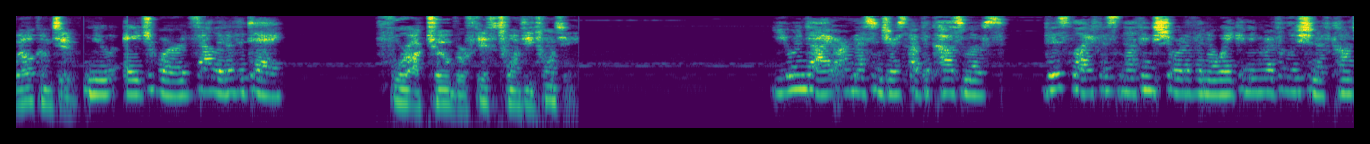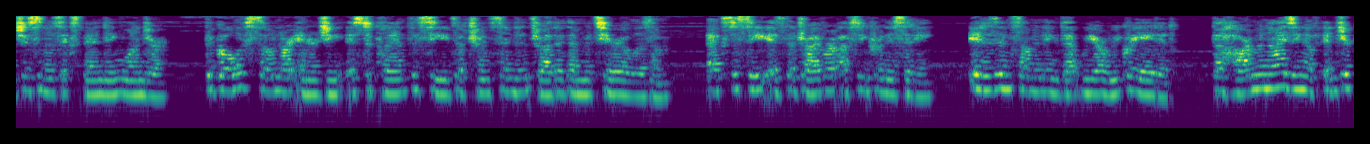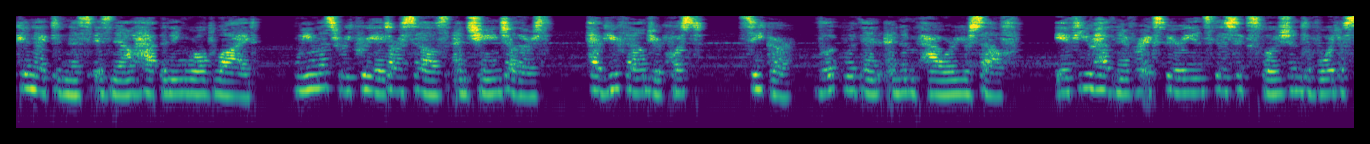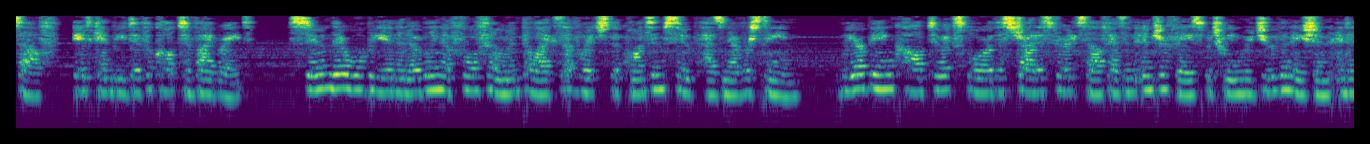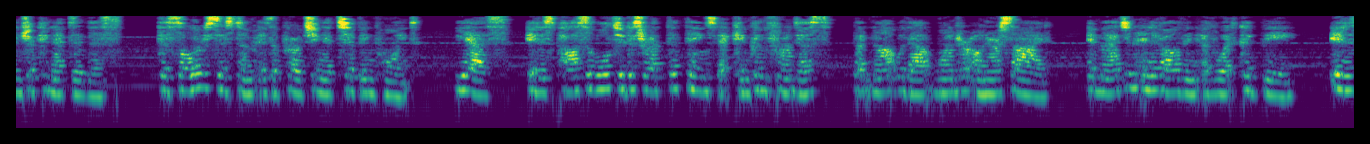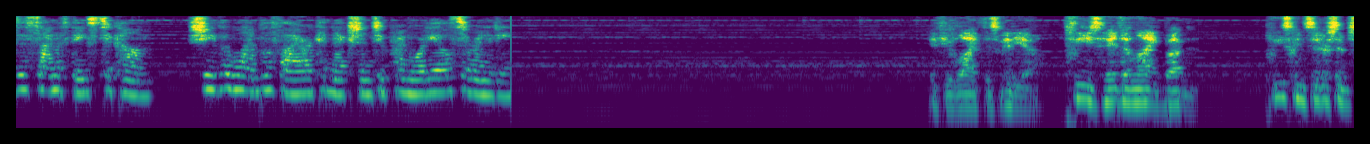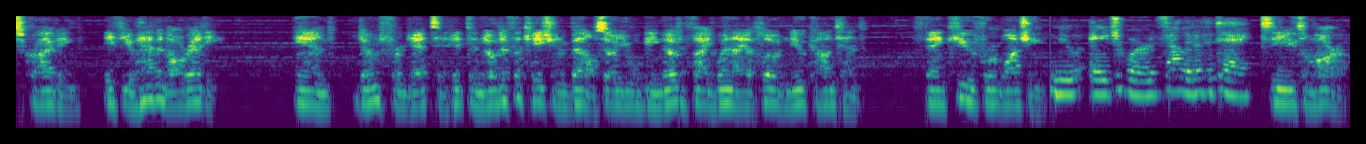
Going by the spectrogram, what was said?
Welcome to New Age Word Salad of the Day. for October 5th, 2020. You and I are messengers of the cosmos. This life is nothing short of an awakening revolution of consciousness expanding wonder. The goal of sonar energy is to plant the seeds of transcendence rather than materialism. Ecstasy is the driver of synchronicity. It is in summoning that we are recreated. The harmonizing of interconnectedness is now happening worldwide. We must recreate ourselves and change others. Have you found your quest? Seeker, look within and empower yourself. If you have never experienced this explosion devoid of self, it can be difficult to vibrate. Soon there will be an ennobling of fulfillment the likes of which the quantum soup has never seen. We are being called to explore the stratosphere itself as an interface between rejuvenation and interconnectedness. The solar system is approaching a tipping point. Yes, it is possible to disrupt the things that can confront us, but not without wonder on our side. Imagine an evolving of what could be. It is a sign of things to come. Shiva will amplify our connection to primordial serenity. If you like this video, please hit the like button. Please consider subscribing, if you haven't already. And, don't forget to hit the notification bell so you will be notified when I upload new content. Thank you for watching. New Age Word Salad of the Day. See you tomorrow.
